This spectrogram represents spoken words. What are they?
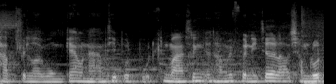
ครับเป็นรอยวงแก้วน้ำที่ปูดๆขึ้นมา ซึ่งจะทำให้เฟอร์นิเจอร์เราชำรุด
